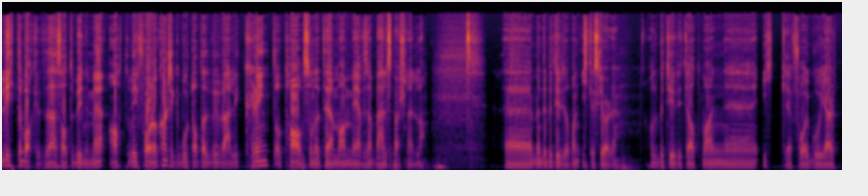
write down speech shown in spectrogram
Litt tilbake til det jeg sa til å begynne med, at vi får nok kanskje ikke bort at det vil være litt kleint å ta opp sånne temaer med f.eks. helsepersonell. da. Eh, men det betyr ikke at man ikke skal gjøre det. Og det betyr ikke at man eh, ikke får god hjelp,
